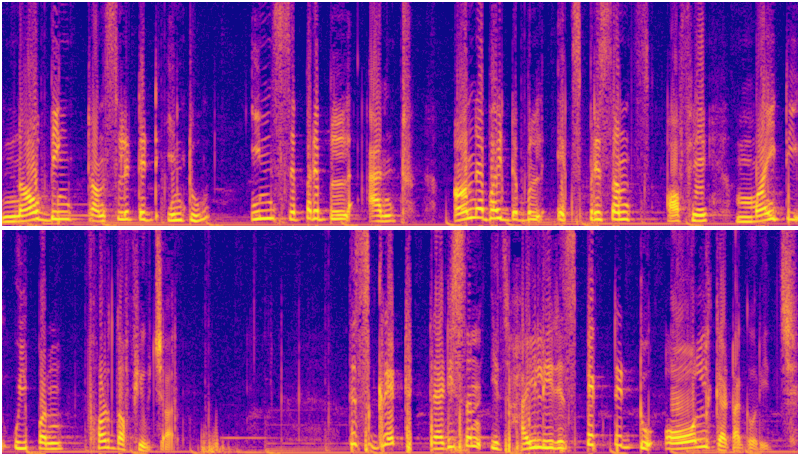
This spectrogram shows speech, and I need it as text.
now being translated into inseparable and unavoidable expressions of a mighty weapon for the future. This great tradition is highly respected to all categories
